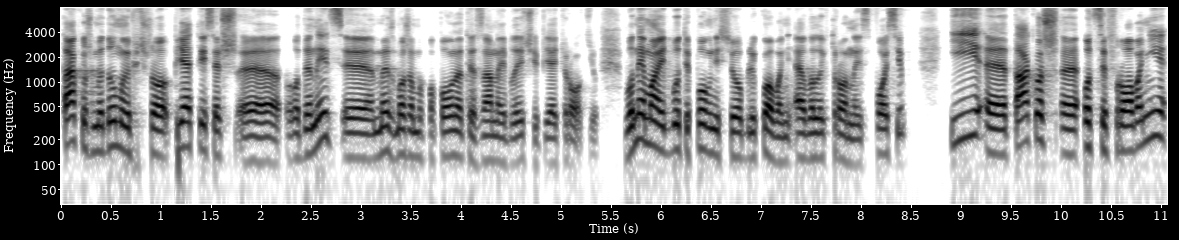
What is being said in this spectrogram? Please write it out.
також ми думаємо, що 5 тисяч одиниць ми зможемо поповнити за найближчі 5 років. Вони мають бути повністю обліковані в електронний спосіб і також оцифровані.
